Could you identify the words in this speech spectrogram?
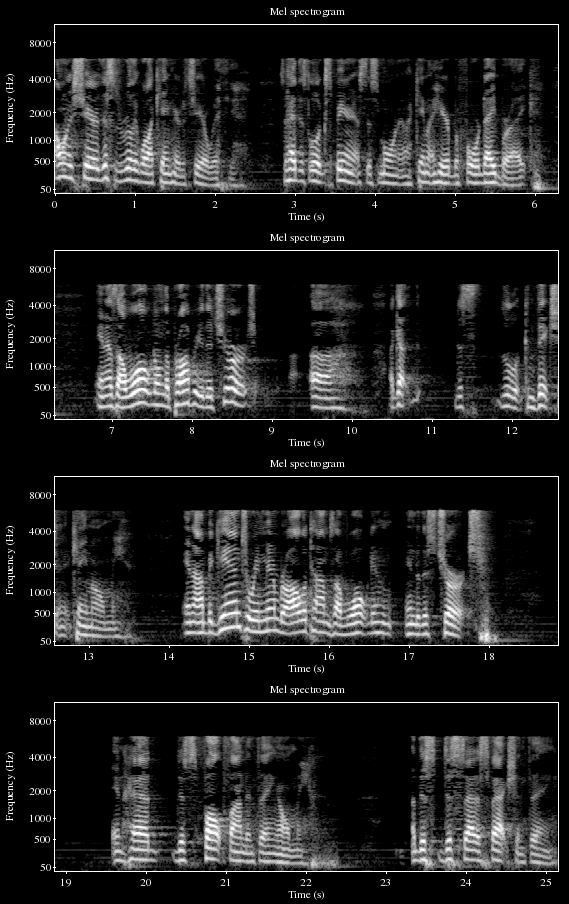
I want to share, this is really what I came here to share with you. So I had this little experience this morning. I came out here before daybreak. And as I walked on the property of the church, uh, I got this little conviction that came on me. And I began to remember all the times I've walked in, into this church and had this fault finding thing on me, this dissatisfaction thing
